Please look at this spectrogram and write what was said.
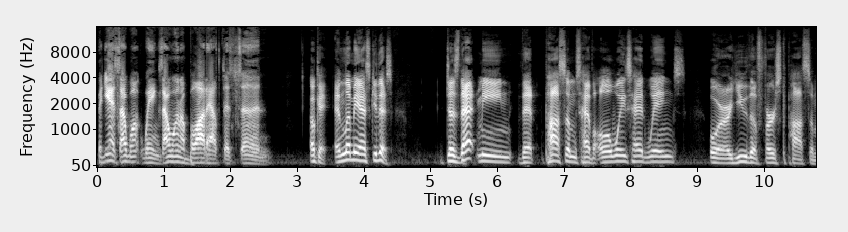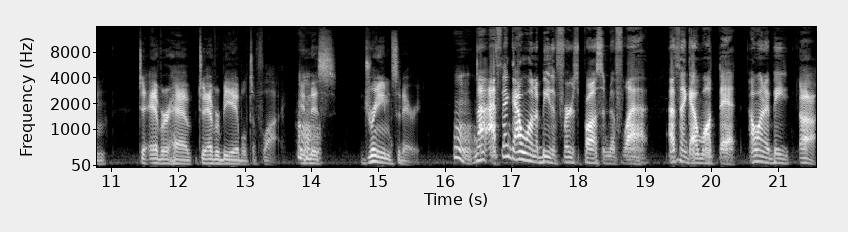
But yes, I want wings. I want to blot out the sun. Okay, and let me ask you this. Does that mean that possums have always had wings or are you the first possum to ever have to ever be able to fly in this dream scenario? Hmm. I think I want to be the first possum to fly. I think I want that. I want to be Ah,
